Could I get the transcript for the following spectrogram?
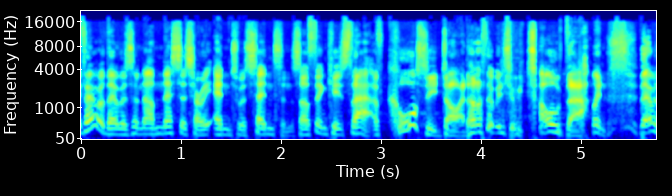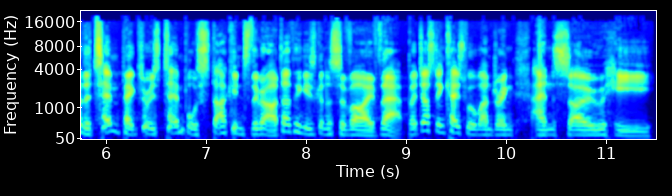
If ever there was an unnecessary end to a sentence, I think it's that. Of course he died. I don't think we should be told that. Mean, there were the tent through his temple stuck into the ground. I don't think he's going to survive that. But just in case we're wondering, and so he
